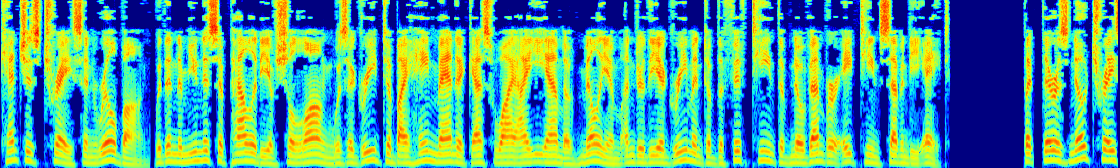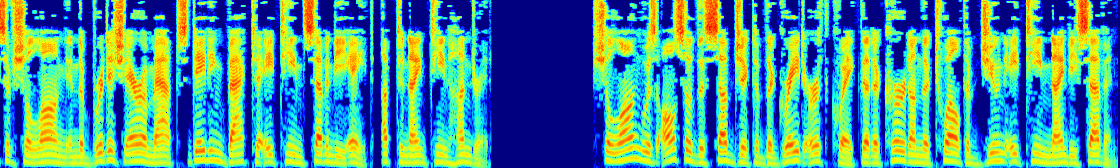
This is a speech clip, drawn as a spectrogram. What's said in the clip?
Kenches Trace and Rilbong within the municipality of Shillong was agreed to by Hain Manik Syiem of Mylliem under the agreement of 15 November 1878. But, there is no trace of Shillong in the British-era maps dating back to 1878, up to 1900. Shillong was also the subject of the great earthquake that occurred on 12 June 1897.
